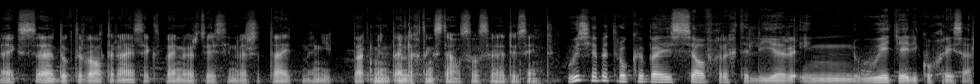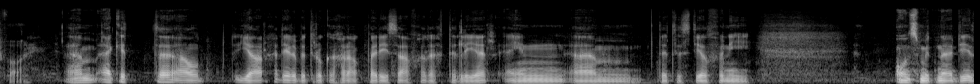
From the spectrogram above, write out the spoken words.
Ek's uh, Dr. Walter Reis, ek by Noordwes Universiteit in die departement inligtingstelsels as uh, dosent. Hoe is jy betrokke by selfgerigte leer en hoe het jy die kongres ervaar? Ehm um, ek het uh, al jaar gelede betrokke geraak by die selfgerigte leer en ehm um, dit is deel van die ons moet nou die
